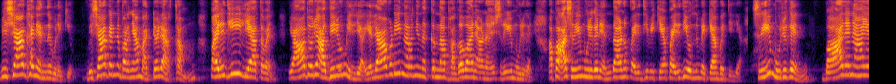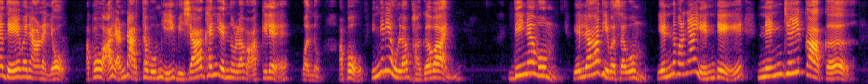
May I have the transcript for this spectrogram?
വിശാഖൻ എന്ന് വിളിക്കും. വിശാഖൻ എന്ന് പറഞ്ഞാൽ മറ്റൊരർത്ഥം പരിധിയില്ലാത്തവൻ യാതൊരു അതിരും ഇല്ല എല്ലാവിടെയും നിറഞ്ഞു നിൽക്കുന്ന ഭഗവാനാണ് ശ്രീ മുരുകൻ അപ്പോൾ ആ ശ്രീ മുരുകൻ എന്താണ് പരിധി വെക്കുക പരിധിയൊന്നും വെക്കാൻ പറ്റില്ല. ശ്രീ മുരുകൻ ബാലനായ ദേവനാണല്ലോ. അപ്പോൾ ആ രണ്ടർത്ഥവും ഈ വിശാഖൻ എന്നുള്ള വാക്കിൽ വന്നു. അപ്പോൾ ഇങ്ങനെയുള്ള ഭഗവാൻ ദിനവും എല്ലാ ദിവസവും എന്ന് പറഞ്ഞാൽ എന്റെ നെഞ്ചൈ കാക്ക്.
